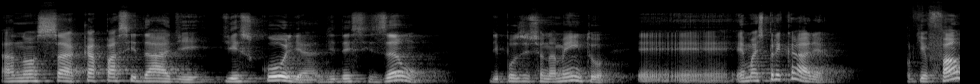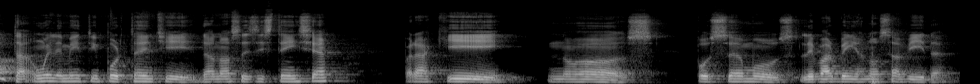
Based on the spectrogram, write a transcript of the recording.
a nossa capacidade de escolha, de decisão, de posicionamento é, é mais precária, porque falta um elemento importante da nossa existência para que nós possamos levar bem a nossa vida.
